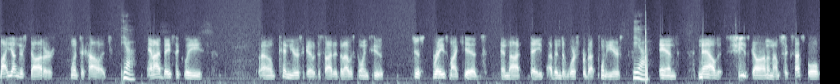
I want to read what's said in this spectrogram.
my youngest daughter went to college, Yeah. and I basically um, ten years ago decided that I was going to just raise my kids and not date. I've been divorced for about twenty years, Yeah. and now that she's gone and I'm successful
